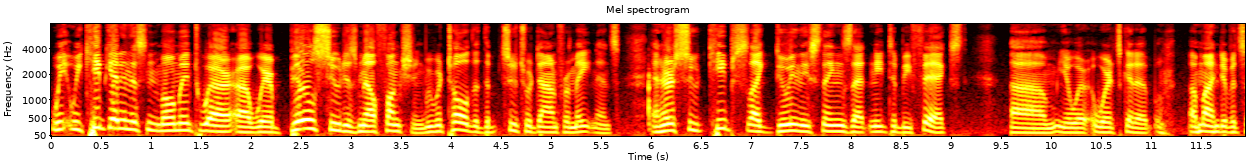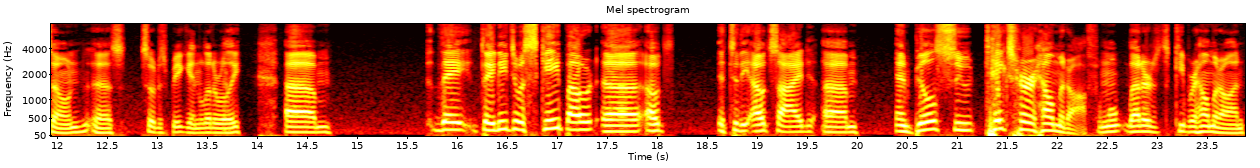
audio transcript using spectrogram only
We, we keep getting this moment where uh, where Bill's suit is malfunctioning. We were told that the suits were down for maintenance, and her suit keeps like doing these things that need to be fixed. Um, you know where, where it's got a, a mind of its own, uh, so to speak, and literally. Um, they they need to escape out uh, out to the outside. Um, and Bill's suit takes her helmet off won't let her keep her helmet on.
